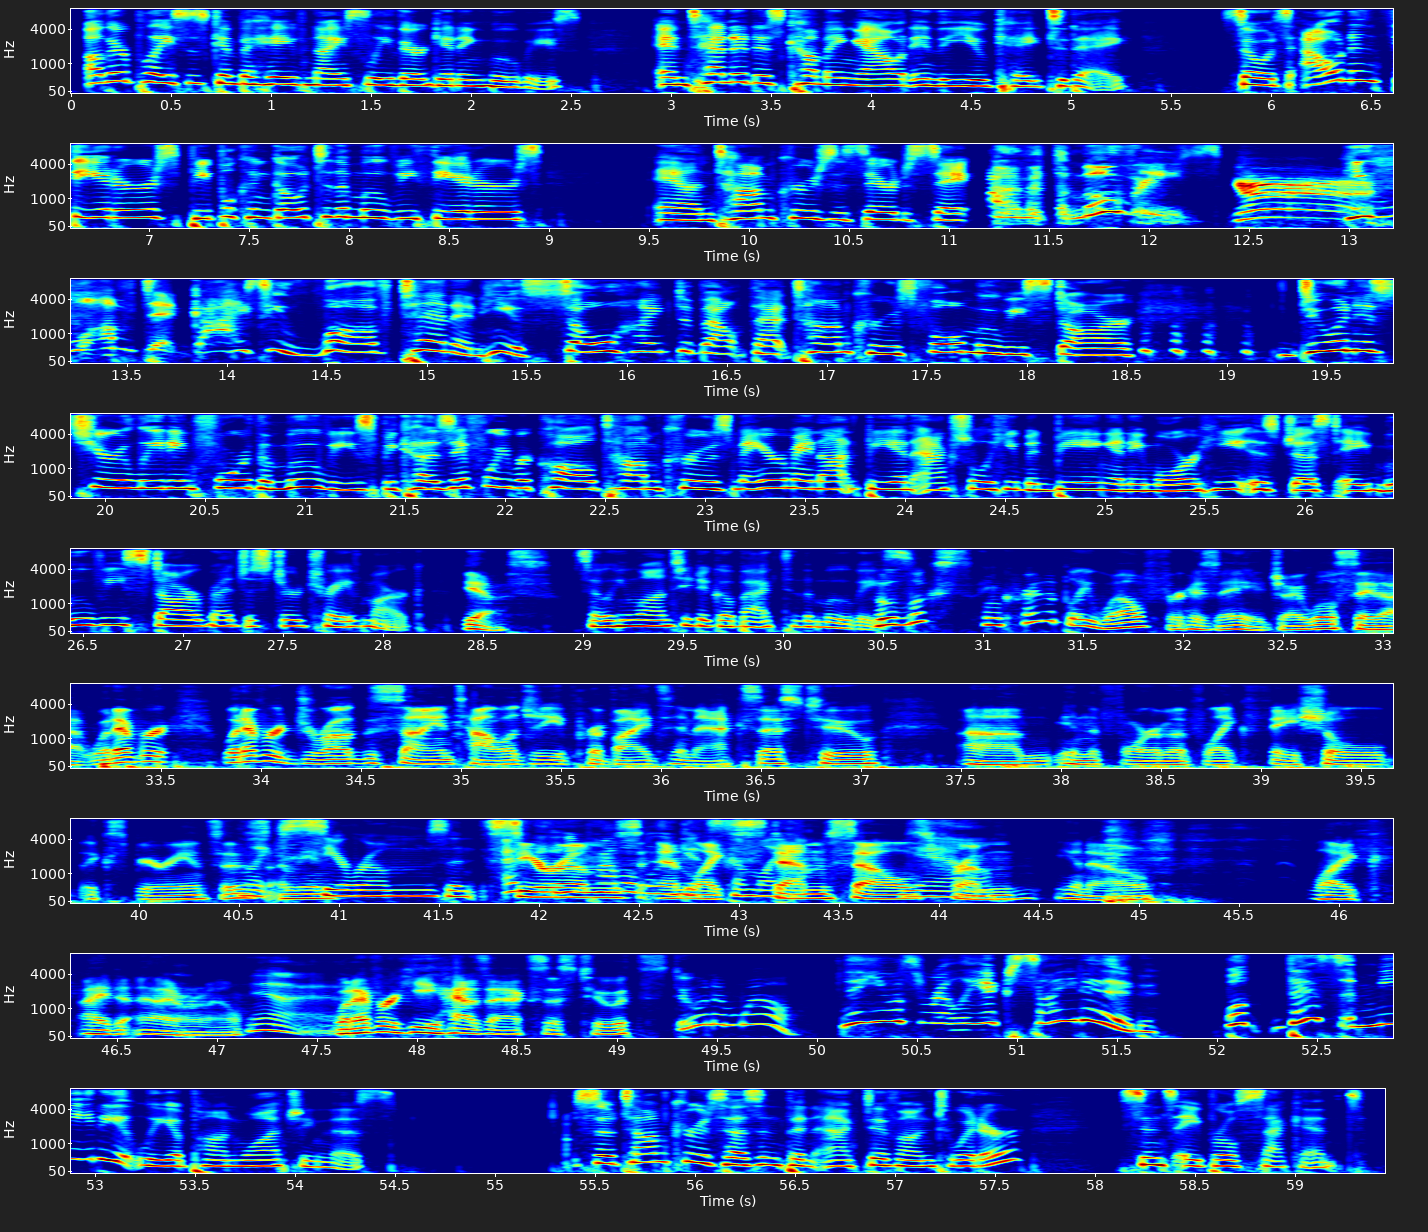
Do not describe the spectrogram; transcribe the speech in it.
other places can behave nicely, they're getting movies. And Tenet is coming out in the UK today. So it's out in theaters. People can go to the movie theaters. And Tom Cruise is there to say, I'm at the movies. Yeah. He loved it, guys. He loved Tenet. He is so hyped about that Tom Cruise full movie star doing his cheerleading for the movies because if we recall, Tom Cruise may or may not be an actual human being anymore. He is just a movie star registered trademark. Yes. So he wants you to go back to the movies. Who looks incredibly well for his age. I will say that. Whatever whatever drugs Scientology provides him access to, um, in the form of like facial experiences. like I mean serums and I mean, serums and like some, stem cells Yeah. from, you know, like I, I don't know. Yeah. Whatever he has access to, it's doing him well. Yeah, he was really excited. Well, this immediately upon watching this. So Tom Cruise hasn't been active on Twitter since April 2nd.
